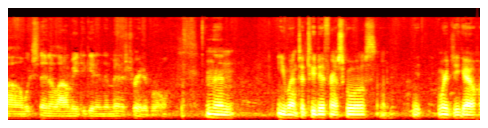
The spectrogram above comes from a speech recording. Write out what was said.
uh, which then allowed me to get an administrative role. And then you went to two different schools. Where'd you go?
